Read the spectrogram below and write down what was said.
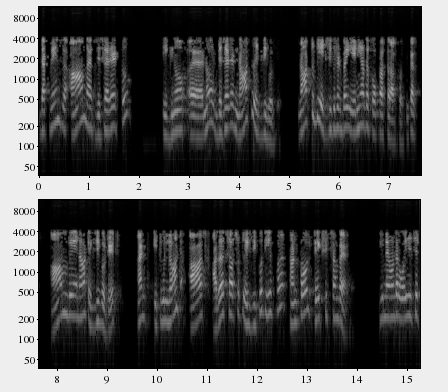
that means the ARM has decided to ignore uh, no decided not to execute not to be executed by any of the coprocessor also because ARM may not execute it and it will not ask others also to execute if a control takes it somewhere. You may wonder why is it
